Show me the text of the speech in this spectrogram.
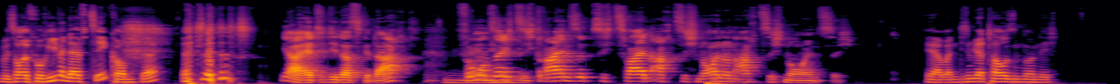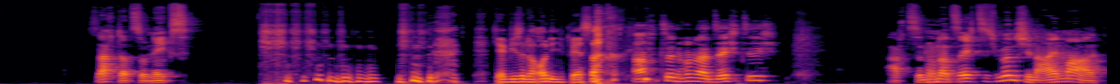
Mit so Euphorie, wenn der FC kommt, ne? Das ist. Ja, hättet ihr das gedacht? Nee, 65, nicht 73, 82, 89, 90. Ja, aber in diesem Jahrtausend noch nicht. Sagt dazu nix. ja, wir sind doch auch nicht besser. 1860. 1860 München einmal.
